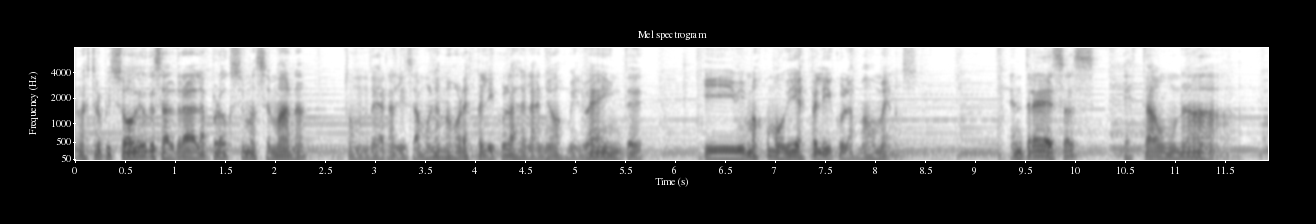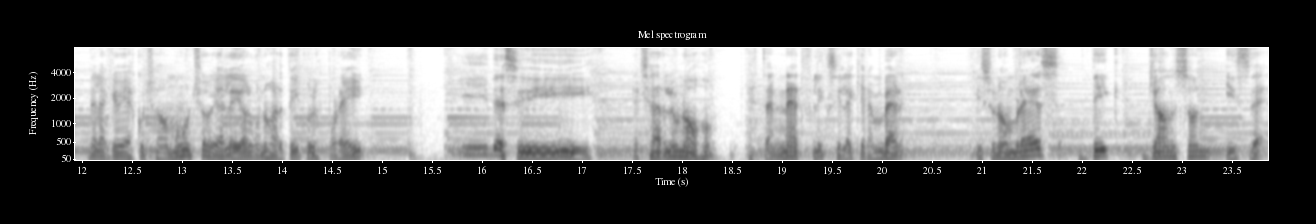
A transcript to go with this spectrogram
nuestro episodio que saldrá la próxima semana, donde analizamos las mejores películas del año 2020 y vimos como 10 películas más o menos. Entre esas está una de la que había escuchado mucho, había leído algunos artículos por ahí y decidí echarle un ojo. En Netflix si la quieren ver. Y su nombre es Dick Johnson is Dead.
